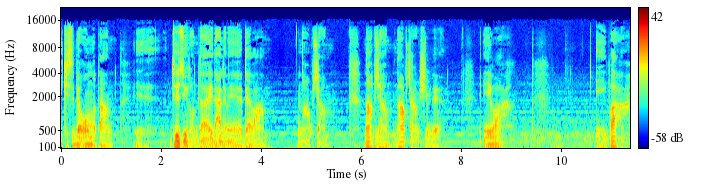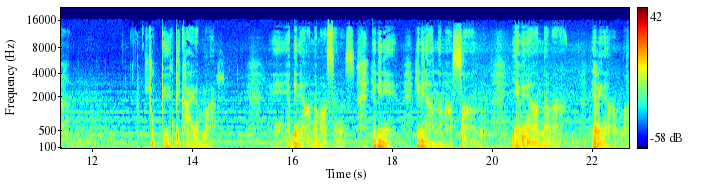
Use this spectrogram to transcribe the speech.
ikisi de olmadan e, düz yolumda ilerlemeye devam. Ne yapacağım? Ne yapacağım? Ne yapacağım şimdi? Eyvah. Eyvah. Çok büyük bir kaygım var. E, ya beni anlamazsanız, ya beni, ya beni anlamazsan, ya beni anlama, ya beni anla.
